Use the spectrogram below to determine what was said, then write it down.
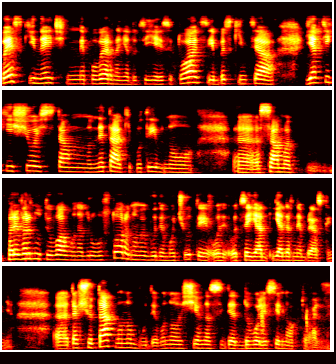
безкінечне повернення до цієї ситуації, без кінця. Як тільки щось там не так і потрібно е, саме перевернути увагу на другу сторону, ми будемо чути оце ядерне брязкання. Е, так що так воно буде, воно ще в нас йде доволі сильно актуальне.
